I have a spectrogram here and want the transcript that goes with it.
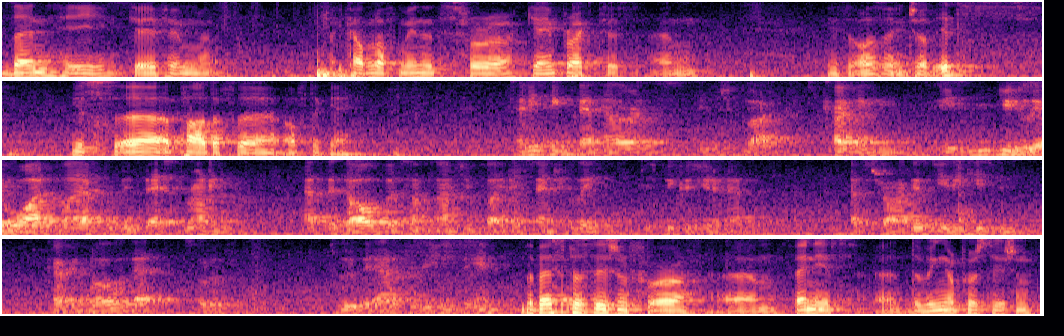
Then he gave him a couple of minutes for a game practice, and he's also injured. It's it's uh, a part of the of the game. How do you think Ben Halloran's like coping? He's usually a wide player, probably best running at the goal, but sometimes you play him centrally just because you don't have, have strikers. Do you think he's been coping well with that sort of little bit out of position for him? The best position for um, Benny is uh, the winger position,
